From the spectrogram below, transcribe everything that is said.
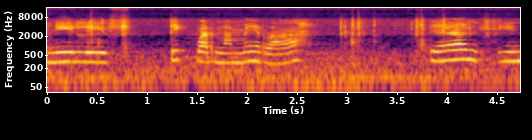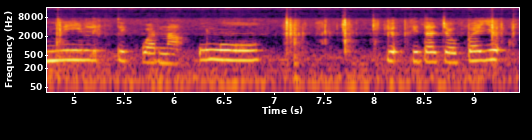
Ini lipstick warna merah. Dan ini lipstick warna ungu. Yuk kita coba yuk.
